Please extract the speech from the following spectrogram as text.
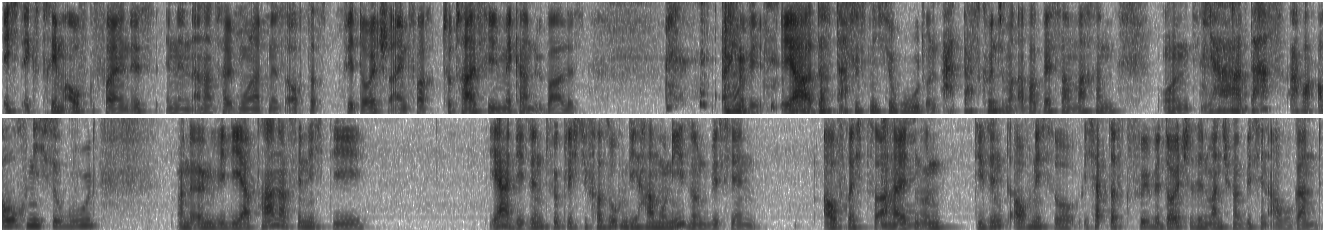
echt extrem aufgefallen ist in den anderthalb Monaten, ist auch, dass wir Deutsche einfach total viel meckern über alles. ja, das, das ist nicht so gut und ah, das könnte man aber besser machen. Und ja, das aber auch nicht so gut. Und irgendwie die Japaner, finde ich, die, ja, die sind wirklich, die versuchen die Harmonie so ein bisschen aufrecht zu erhalten mhm. und die sind auch nicht so, ich habe das Gefühl, wir Deutsche sind manchmal ein bisschen arrogant.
